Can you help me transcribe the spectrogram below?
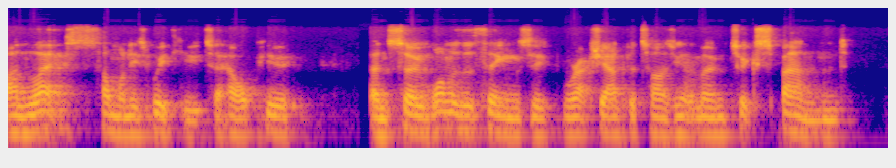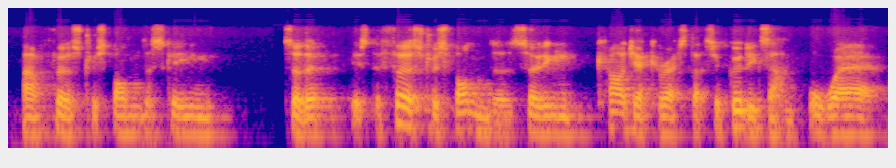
unless someone is with you to help you. And so one of the things that we're actually advertising at the moment to expand our first responder scheme so that it's the first responders. So in cardiac arrest, that's a good example where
